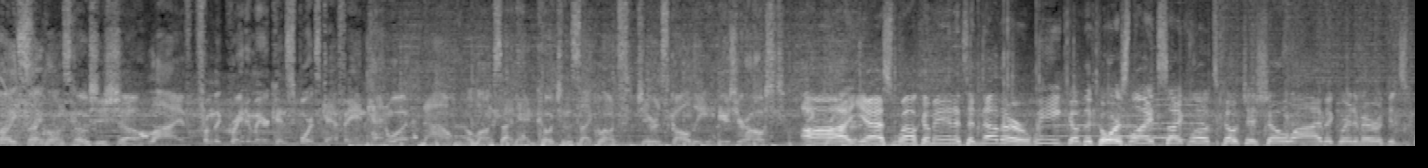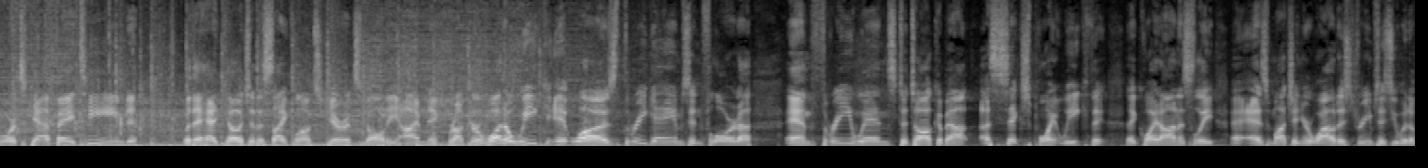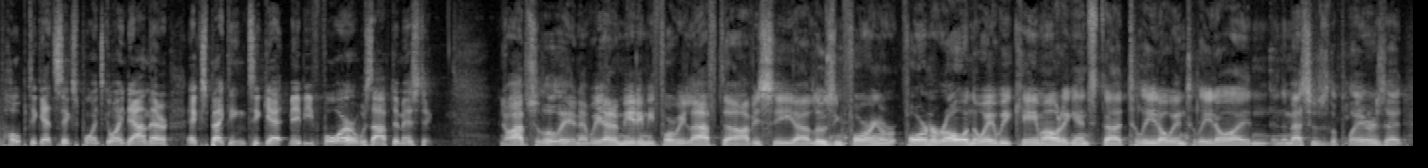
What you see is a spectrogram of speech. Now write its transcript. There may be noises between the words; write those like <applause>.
Light Cyclones Coaches Show. Live from the Great American Sports Cafe in Kenwood. Now, alongside head coach of the Cyclones, Jarrod Skalde. Here's your host. Ah, yes. Welcome in. It's another week of the Coors Light Cyclones Coaches Show live at Great American Sports Cafe, teamed with the head coach of the Cyclones, Jarrod Skalde. I'm Nick Brunker. What a week it was. Three games in Florida and three wins to talk about a six point week that, that, quite honestly, as much in your wildest dreams as you would have hoped to get six points, going down there expecting to get maybe four was optimistic. No, absolutely. And we had a meeting before we left. Uh, obviously, uh, losing four in, a, four in a row, and the way we came out against uh, Toledo in Toledo, and, and the message of the players that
